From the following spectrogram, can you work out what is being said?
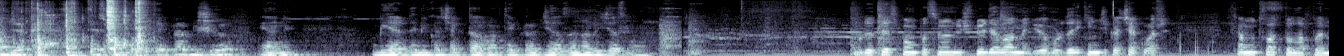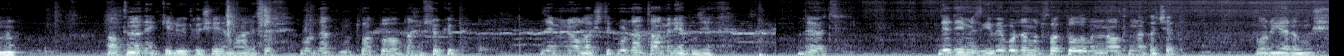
Ancak test pompası tekrar düşüyor. Yani bir yerde bir kaçak daha var. Tekrar cihazdan arayacağız bunu. Burada test pompasının düştüğü devam ediyor. Burada ikinci kaçak var. Tam mutfak dolaplarının altına denk geliyor köşeye maalesef. Buradan mutfak dolaplarını söküp zemine ulaştık. Buradan tamir yapılacak. Evet. Dediğimiz gibi burada mutfak dolabının altında kaçak. Boru yarılmış.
